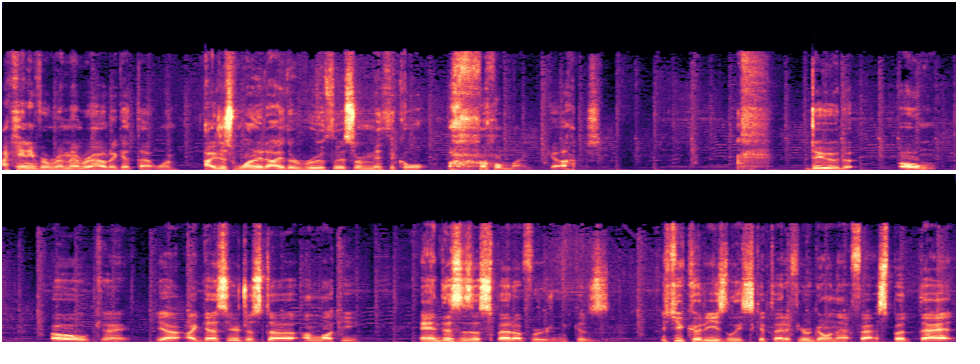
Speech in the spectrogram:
I can't even remember how to get that one. I just wanted either Ruthless or Mythical. Oh my gosh. Dude, oh, okay. Yeah, I guess you're just uh, unlucky. And this is a sped up version because you could easily skip that if you were going that fast. But that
